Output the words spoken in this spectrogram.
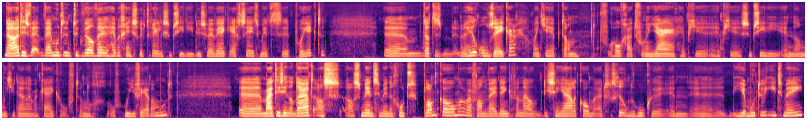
Nou, het is, wij, wij, moeten natuurlijk wel, wij hebben geen structurele subsidie, dus wij werken echt steeds met uh, projecten. Um, dat is heel onzeker, want je hebt dan hooguit voor een jaar heb je, heb je subsidie en dan moet je daarna maar kijken of dan nog, of hoe je verder moet. Uh, maar het is inderdaad als, als mensen met een goed plan komen, waarvan wij denken van nou, die signalen komen uit verschillende hoeken en uh, hier moeten we iets mee.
